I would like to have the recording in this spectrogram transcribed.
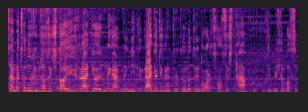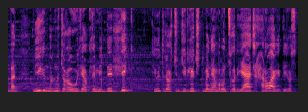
Сайн бацхан өрхөм сонсогчдоо Eagle Radio 91.1 радио жиргэн нэвтрүүлгийн өнөөдрийн дугаар сонсогч та бүхэнд хүрэхэд бэлэн болсон байна. Нийгэм дөрнөж байгаа үйл явдлын мэдээллийг Twitter орчин жиргээчд маань ямар өнцгөр яаж харваа гэдгийг бас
